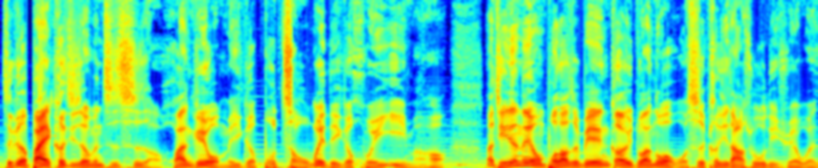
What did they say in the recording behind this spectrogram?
这个拜科技人文之赐哦，还给我们一个不走位的一个回忆嘛，哈。那今天的内容播到这边告一段落，我是科技大叔李学文，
